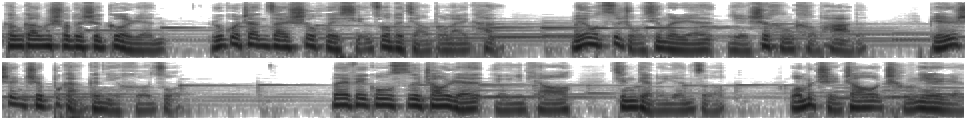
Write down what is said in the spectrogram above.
刚刚说的是个人，如果站在社会协作的角度来看，没有自主性的人也是很可怕的，别人甚至不敢跟你合作。奈飞公司招人有一条经典的原则：我们只招成年人。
